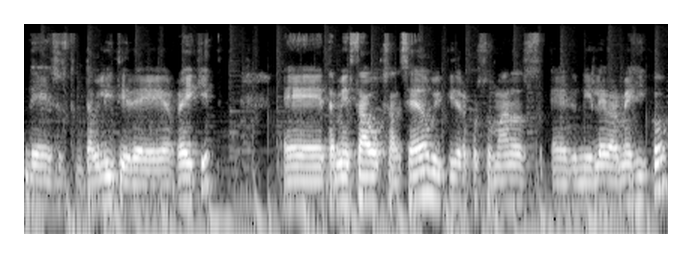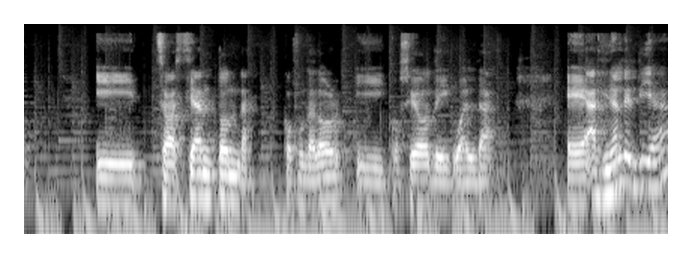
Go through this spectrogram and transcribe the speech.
de Sustainability de Reikit. Eh, también estaba Hugo Salcedo, VP de Recursos Humanos de Unilever México. Y Sebastián Tonda, cofundador y coseo de Igualdad. Eh, al final del día,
